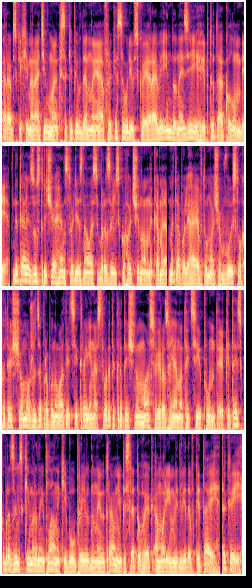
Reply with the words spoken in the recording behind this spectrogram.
Арабських Еміратів, Мексики, Південної Африки, Саудівської Аравії, Індонезії, Єгипту та Колумбії. Деталі зустрічі агентство дізналось бразильського чиновника. Мета полягає в тому, щоб вислухати, що можуть запропонувати ці країни, створити критичну масу і розглянути ці пункти. Китайсько-бразильський мирний план, який був прилюднений у травні після того, як Аморім відвідав Китай, такий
